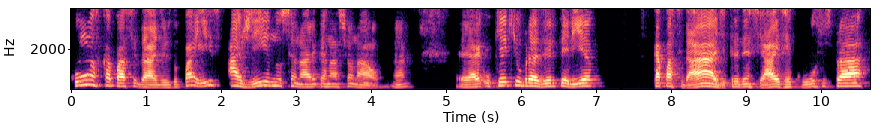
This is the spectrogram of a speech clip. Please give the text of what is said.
com as capacidades do país agir no cenário internacional. Né? É, o que que o Brasil teria capacidade, credenciais, recursos para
